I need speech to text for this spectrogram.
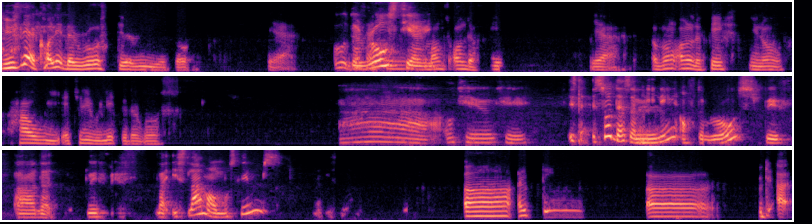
Usually I call it the rose theory. So yeah. oh, the Because rose theory. Amongst all the faith, yeah, among all the faiths, you know, how we actually relate to the rose. Ah, okay, okay. Is that, so there's a meaning of the rose with uh the with, with like Islam or Muslims? Uh, I think uh, okay, uh,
